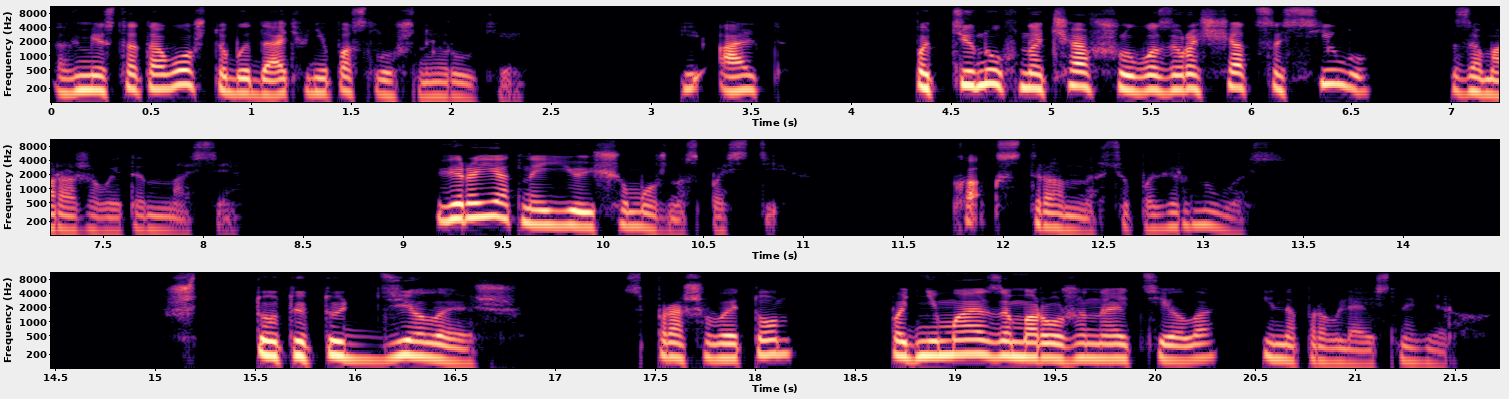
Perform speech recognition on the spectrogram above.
вместо того, чтобы дать в непослушные руки. И Альт подтянув начавшую возвращаться силу, замораживает Эннаси. Вероятно, ее еще можно спасти. Как странно все повернулось. «Что ты тут делаешь?» — спрашивает он, поднимая замороженное тело и направляясь наверх.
